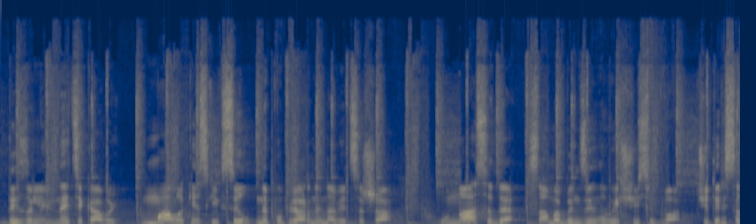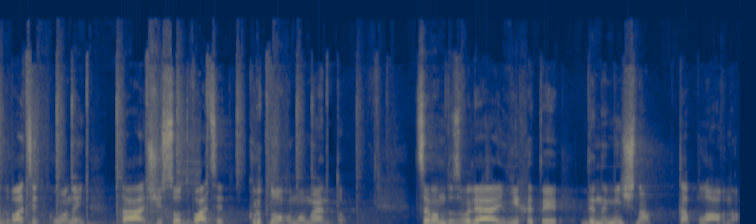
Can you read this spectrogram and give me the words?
Дизельний не цікавий, мало кінських сил, не популярний навіть в США. У нас іде саме бензиновий 6,2, 420 коней та 620 крутного моменту. Це вам дозволяє їхати динамічно та плавно.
